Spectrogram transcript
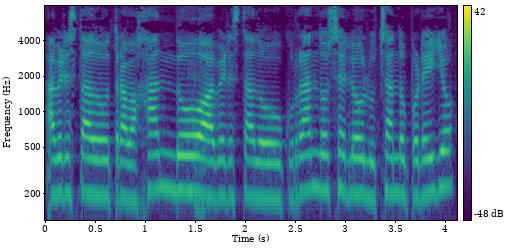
haber estado trabajando, haber estado currándoselo, luchando por ello,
